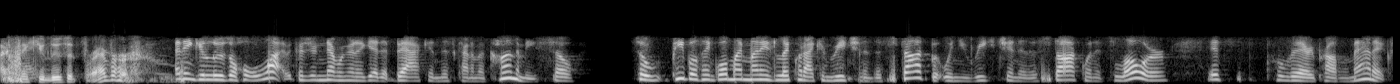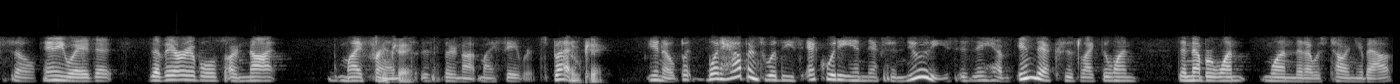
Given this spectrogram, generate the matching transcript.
I think you lose it forever. I think you lose a whole lot because you're never going to get it back in this kind of economy. So, so people think, well, my money's liquid, I can reach into the stock, but when you reach into the stock when it's lower, it's very problematic. So, anyway, the the variables are not my friends. Okay. They're not my favorites. But Okay. you know, but what happens with these equity index annuities is they have indexes like the one, the number one one that I was telling you about,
